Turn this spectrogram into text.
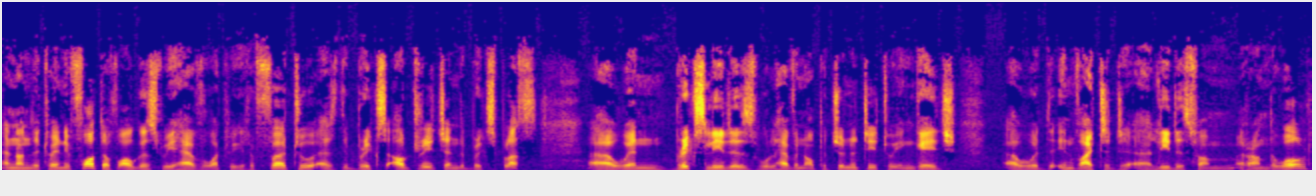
and on the 24th of August, we have what we refer to as the BRICS outreach and the BRICS Plus, uh, when BRICS leaders will have an opportunity to engage uh, with invited uh, leaders from around the world.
